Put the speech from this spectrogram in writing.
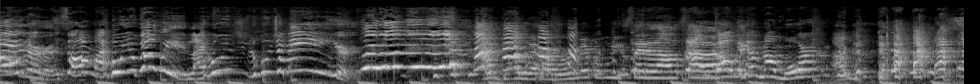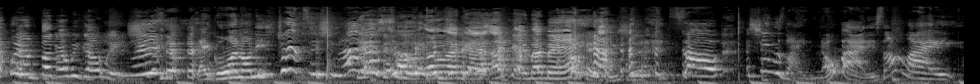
older. So I'm like, who you go with? Like, who's who's your man here? I go with her. Remember we used to say that all the I time. don't go with him no more. Where the fuck are we going? they going on these trips and she That's true. Oh my god. Okay, my bad. Okay, So she was like, nobody. So I'm like,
